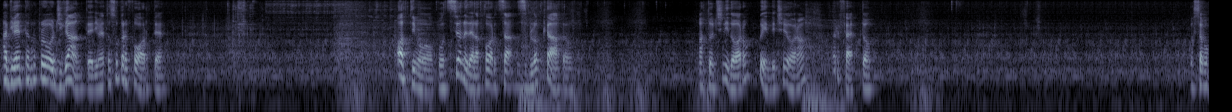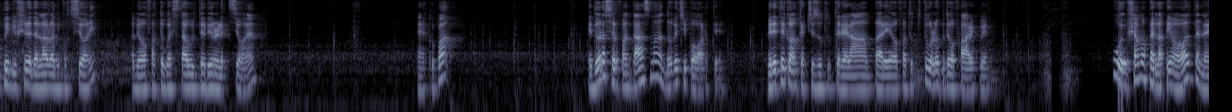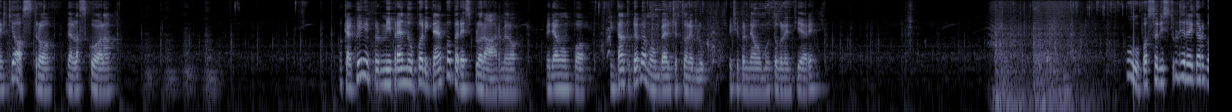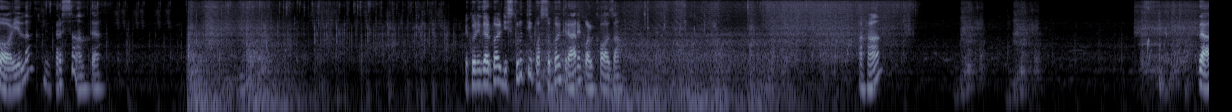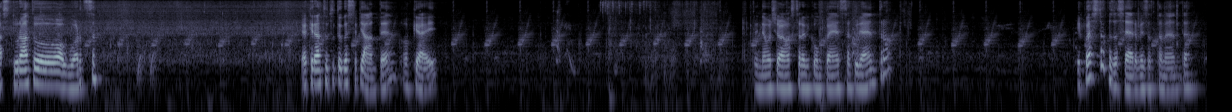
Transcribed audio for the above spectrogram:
Ah, diventa proprio gigante, diventa super forte. Ottimo, pozione della forza sbloccato. Mattoncini d'oro, 15 ora. Perfetto. Possiamo quindi uscire dall'aula di pozioni. Abbiamo fatto questa ulteriore lezione. Ecco qua. Ed ora, Signor Fantasma, dove ci porti? Vedete che ho anche acceso tutte le lampade, ho fatto tutto quello che potevo fare qui. Uh, usciamo per la prima volta nel chiostro della scuola. Ok, qui mi, mi prendo un po' di tempo per esplorarmelo. Vediamo un po'. Intanto qui abbiamo un bel gettone blu, che ci prendiamo molto volentieri. Uh, posso distruggere i gargoyle? Interessante. E con i gargoyle distrutti posso poi creare qualcosa. Ah. Uh -huh. Ha sturato Hogwarts. E ha creato tutte queste piante? Ok. Prendiamoci la nostra ricompensa qui dentro. E questo a cosa serve esattamente?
